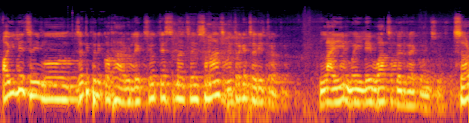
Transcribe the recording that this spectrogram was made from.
अहिले चाहिँ म जति पनि कथाहरू लेख्छु त्यसमा चाहिँ समाजभित्रकै चरित्रलाई मैले वाच गरिरहेको हुन्छु। सर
